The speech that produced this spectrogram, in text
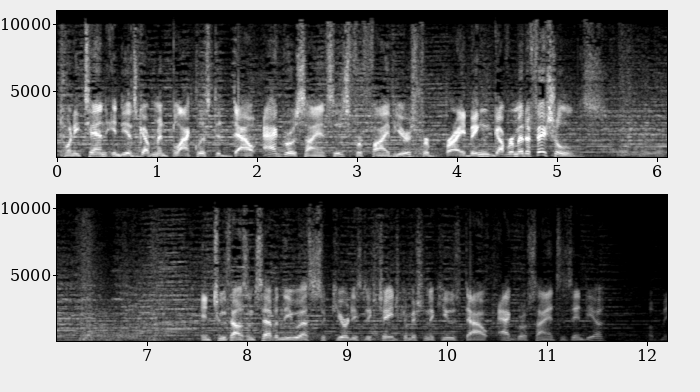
2010, India's government blacklisted Dow AgroSciences for five years for bribing government officials. In 2007, the U.S. Securities and Exchange Commission accused Dow AgroSciences India of making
